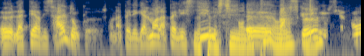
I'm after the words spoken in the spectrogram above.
la terre d'Israël, donc ce qu'on appelle également la Palestine, parce que nous y avons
